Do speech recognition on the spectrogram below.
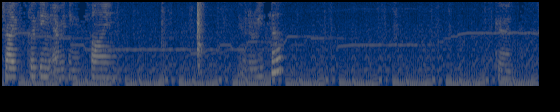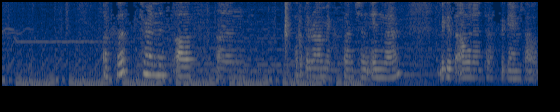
drive's clicking, everything is fine. Give it a reset. Good. Okay, so let's turn this off and put the RAM expansion in there because I want to test the games out.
